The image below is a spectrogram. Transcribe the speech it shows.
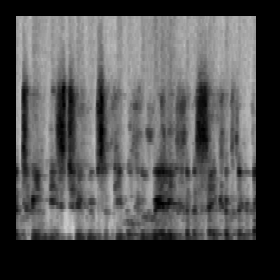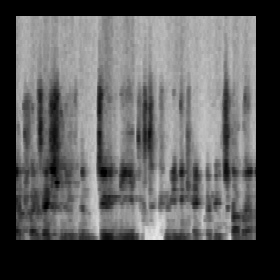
between these two groups of people who really, for the sake of the revitalization movement, do need to communicate with each other.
